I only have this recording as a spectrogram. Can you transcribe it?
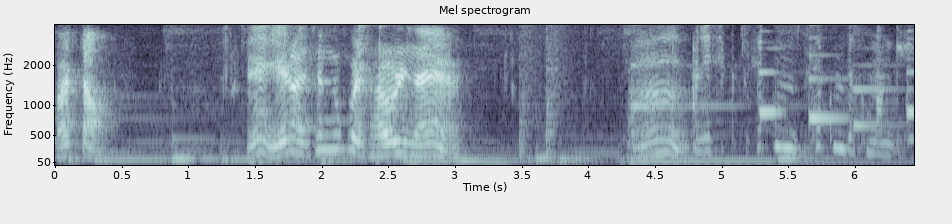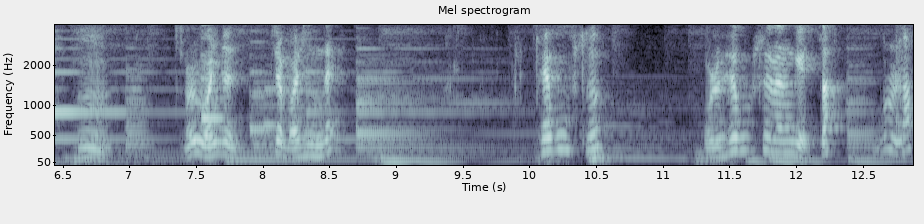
맛있다. 얘 얘랑 생각보다 잘 어울리네. 음, 새- 새콤 새콤달콤한 게. 음, 여기 완전 진짜 맛있는데? 회국수? 원래 회국수라는 게 있어? 몰라?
